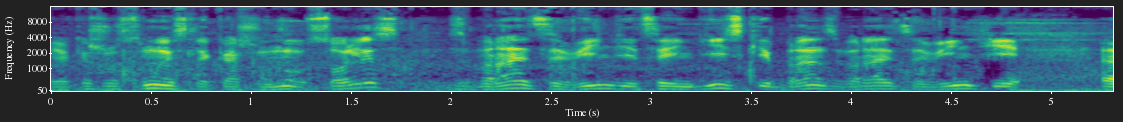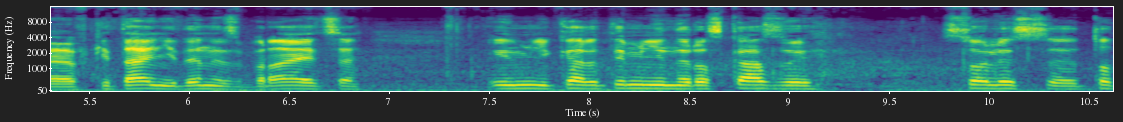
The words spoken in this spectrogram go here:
Я кажу, в смислі, кажу, ну Соліс збирається в Індії, це індійський бренд, збирається в Індії, е, в Китаї ніде не збирається. Він мені каже, ти мені не розказуй. Соліс, е, то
